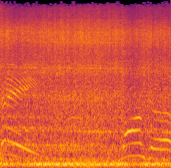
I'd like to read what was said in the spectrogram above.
Hey! Longer.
